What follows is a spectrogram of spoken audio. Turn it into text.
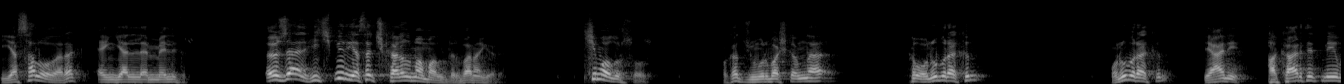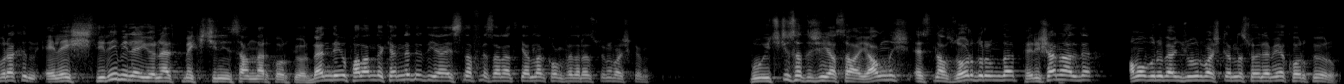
yasal olarak engellenmelidir. Özel hiçbir yasa çıkarılmamalıdır bana göre. Kim olursa olsun. Fakat Cumhurbaşkanı'na onu bırakın. Onu bırakın. Yani hakaret etmeyi bırakın. Eleştiri bile yöneltmek için insanlar korkuyor. Ben de falan döken ne dedi ya? Esnaf ve Sanatkarlar Konfederasyonu Başkanı. Bu içki satışı yasağı yanlış. Esnaf zor durumda, perişan halde. Ama bunu ben Cumhurbaşkanı'na söylemeye korkuyorum.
